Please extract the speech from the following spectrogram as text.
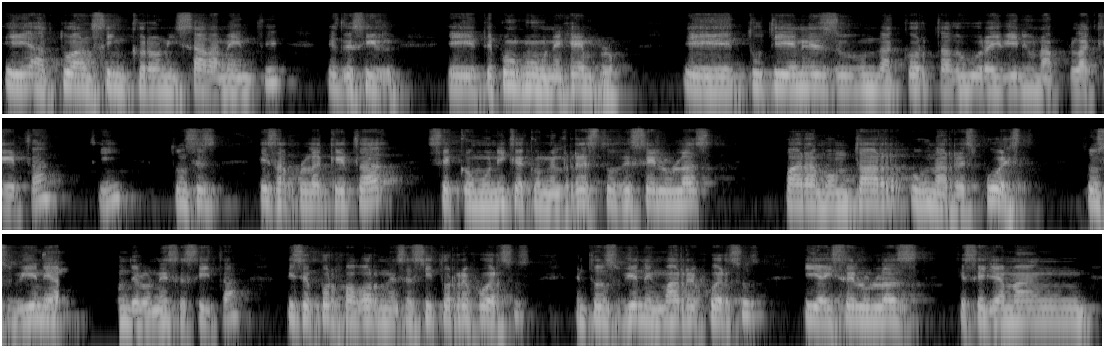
eh, actúan sincronizadamente, es decir, eh, te pongo un ejemplo. Eh, tú tienes una cortadura y viene una plaqueta, ¿sí? Entonces, esa plaqueta se comunica con el resto de células para montar una respuesta. Entonces, viene a donde lo necesita, dice, por favor, necesito refuerzos. Entonces, vienen más refuerzos y hay células que se llaman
